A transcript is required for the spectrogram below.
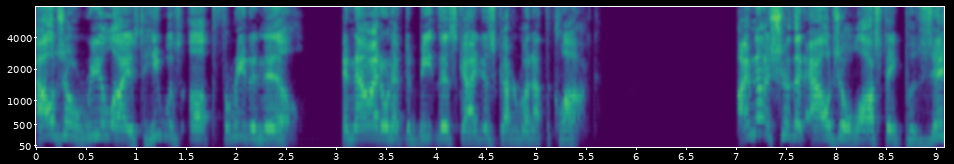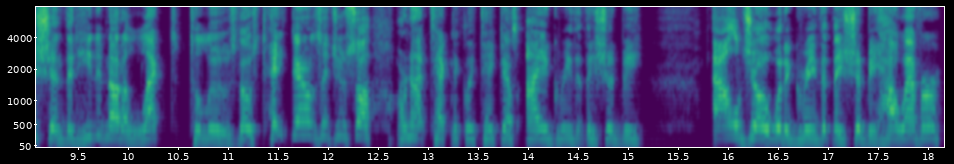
Aljo realized he was up three to nil. And now I don't have to beat this guy, I just got to run out the clock. I'm not sure that Aljo lost a position that he did not elect to lose. Those takedowns that you saw are not technically takedowns. I agree that they should be. Aljo would agree that they should be. However,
